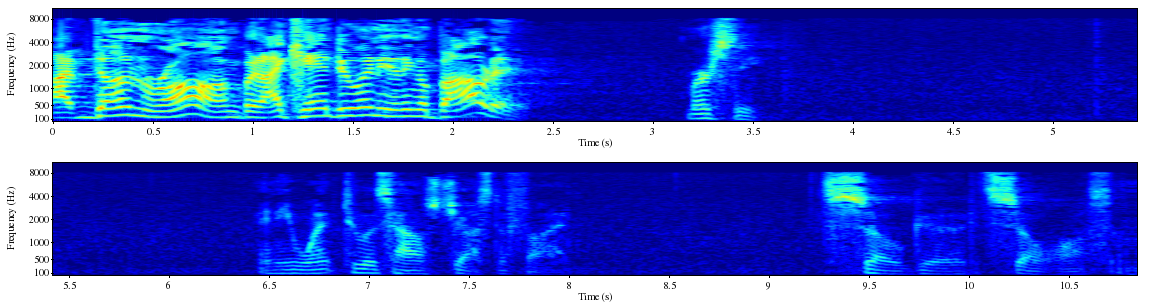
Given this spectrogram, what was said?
I've done wrong, but I can't do anything about it. Mercy. And he went to his house justified. It's so good. It's so awesome.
